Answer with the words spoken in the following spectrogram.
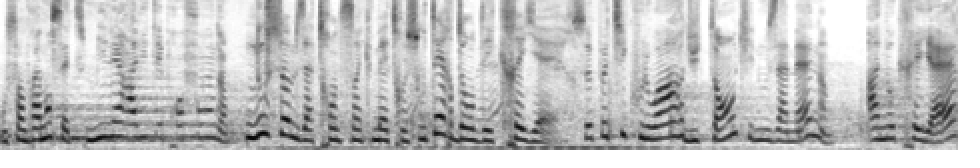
On sent vraiment cette minéralité profonde. Nous sommes à 35 mètres sous terre dans des crayères. Ce petit couloir du temps qui nous amène à nos crayères.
